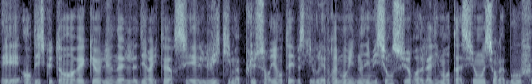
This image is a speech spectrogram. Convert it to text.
Et en discutant avec Lionel, le directeur, c'est lui qui m'a plus orienté parce qu'il voulait vraiment une émission sur l'alimentation et sur la bouffe.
